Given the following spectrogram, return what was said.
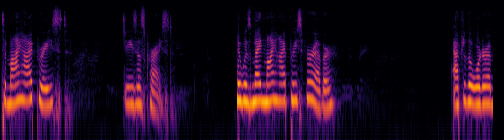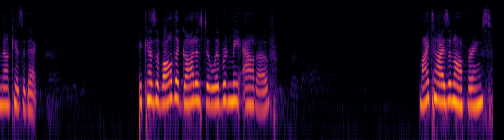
to my high priest, Jesus Christ, who was made my high priest forever after the order of Melchizedek. Because of all that God has delivered me out of, my tithes and offerings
